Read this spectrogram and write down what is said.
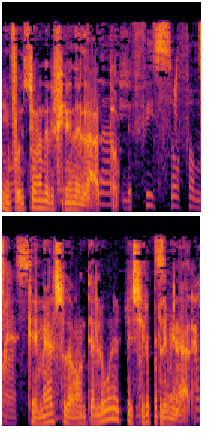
in funzione del fine dell'atto, che è emerso davanti a lui nel pensiero preliminare.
